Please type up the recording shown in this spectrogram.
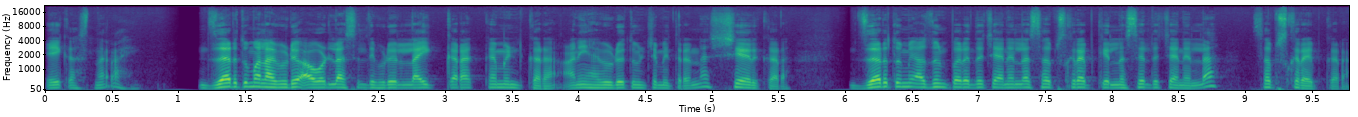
एक असणार आहे. जर तुम्हाला हा व्हिडिओ आवडला असेल तर व्हिडिओ लाईक करा कमेंट करा आणि हा व्हिडिओ तुमच्या मित्रांना शेअर करा. जर तुम्ही अजूनपर्यंत चॅनलला सबस्क्राईब केलं नसेल तर चॅनलला सबस्क्राईब करा.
